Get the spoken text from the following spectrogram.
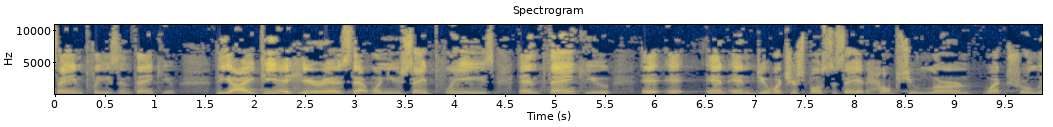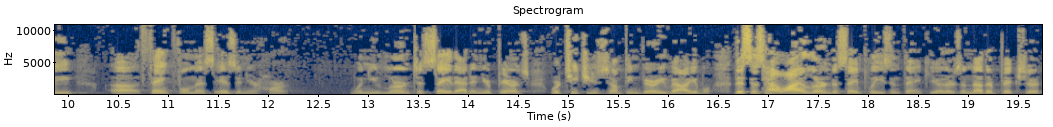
saying please and thank you. The idea here is that when you say please and thank you it, it, and, and do what you're supposed to say, it helps you learn what truly uh, thankfulness is in your heart when you learn to say that and your parents were teaching you something very valuable. This is how i learned to say please and thank you. There's another picture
